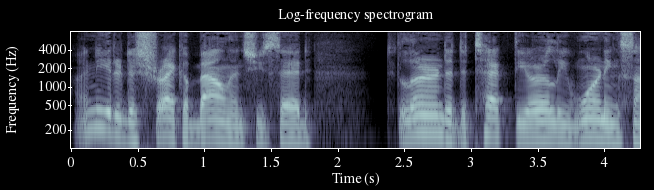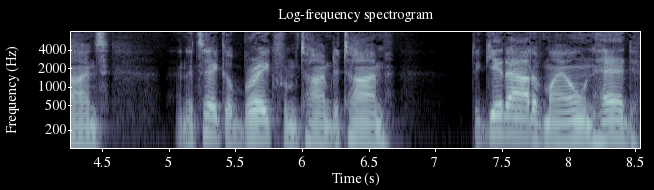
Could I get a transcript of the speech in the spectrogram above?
I needed to strike a balance, she said, to learn to detect the early warning signs and to take a break from time to time, to get out of my own head.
